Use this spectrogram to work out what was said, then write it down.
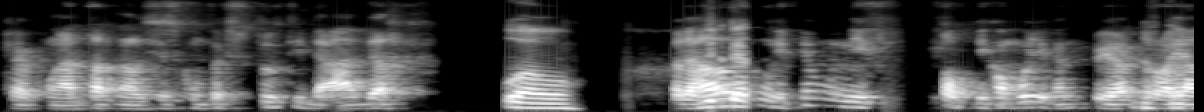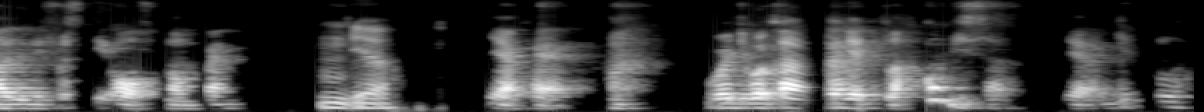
Kayak pengantar analisis kompleks itu tidak ada. Wow. Padahal Dekat. univnya univ top di Kamboja kan Royal, Dekat. Royal University of Phnom Penh Hmm, ya. ya kayak gue juga kaget lah kok bisa ya gitu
